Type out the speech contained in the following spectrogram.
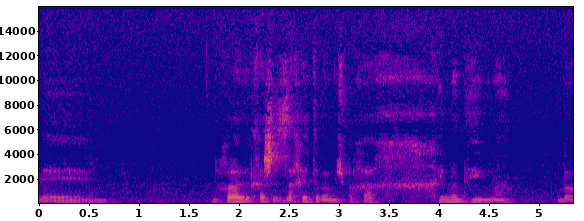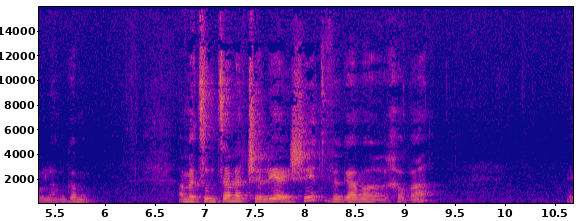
אה, אני יכולה להגיד לך שזכית במשפחה הכי מדהימה בעולם, גם המצומצמת שלי האישית וגם הרחבה. אה,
